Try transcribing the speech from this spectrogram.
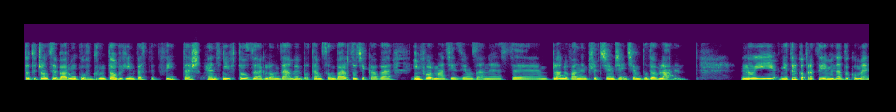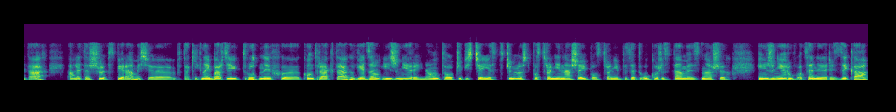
dotyczące warunków gruntowych inwestycji, też chętnie w to zaglądamy, bo tam są bardzo ciekawe informacje związane z y, planowanym przedsięwzięciem budowlanym. No i nie tylko pracujemy na dokumentach, ale też wspieramy się w takich najbardziej trudnych e, kontraktach wiedzą inżynieryjną. To oczywiście jest czynność po stronie naszej, po stronie PZU. Korzystamy z naszych inżynierów oceny ryzyka,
